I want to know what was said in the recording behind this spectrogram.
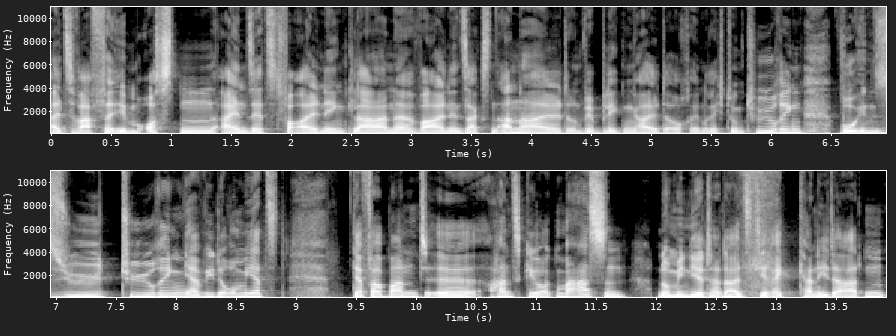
als Waffe im Osten einsetzt. Vor allen Dingen, klar, ne, Wahlen in Sachsen-Anhalt und wir blicken halt auch in Richtung Thüringen, wo in Südthüringen ja wiederum jetzt der Verband äh, Hans-Georg Maaßen nominiert hat als Direktkandidaten.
